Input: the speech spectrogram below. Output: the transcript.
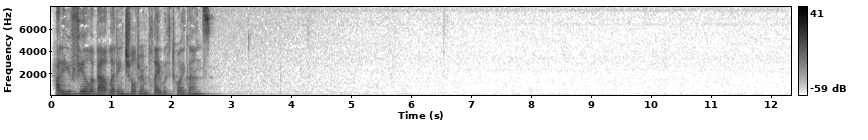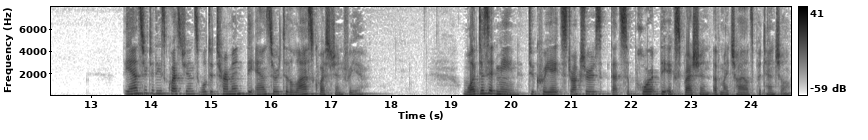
How do you feel about letting children play with toy guns? The answer to these questions will determine the answer to the last question for you. What does it mean to create structures that support the expression of my child's potential?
